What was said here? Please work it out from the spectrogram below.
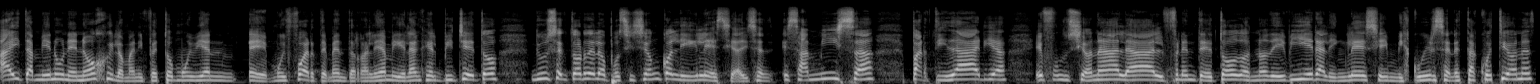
hay también un enojo y lo manifestó muy bien, eh, muy fuertemente en realidad Miguel Ángel Pichetto, de un sector de la oposición con la iglesia, dicen, esa misa partidaria es funcional al frente de todos, no debiera la iglesia inmiscuirse en estas cuestiones,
